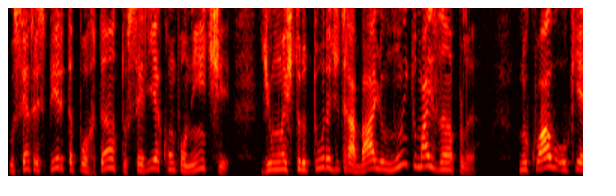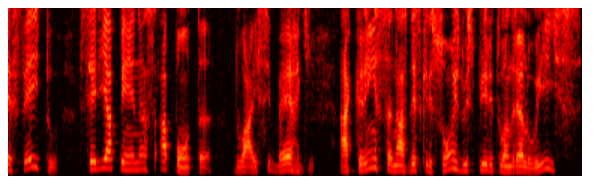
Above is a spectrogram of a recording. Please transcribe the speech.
O centro espírita, portanto, seria componente de uma estrutura de trabalho muito mais ampla, no qual o que é feito seria apenas a ponta do iceberg. A crença nas descrições do espírito André Luiz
